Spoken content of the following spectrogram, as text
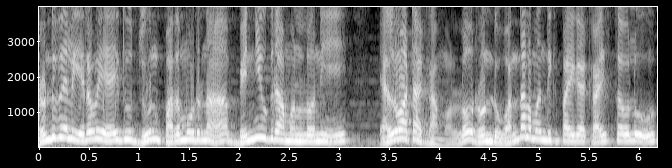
రెండు వేల ఇరవై ఐదు జూన్ పదమూడున బెన్యూ గ్రామంలోని ఎల్వాటా గ్రామంలో రెండు వందల మందికి పైగా క్రైస్తవులు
